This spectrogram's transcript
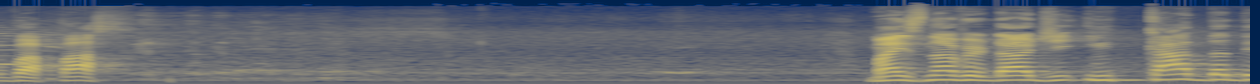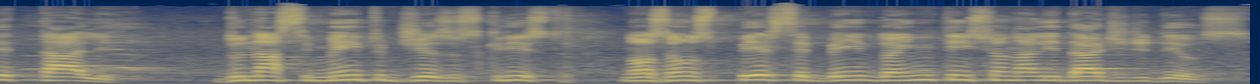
uva passa. Mas, na verdade, em cada detalhe do nascimento de Jesus Cristo, nós vamos percebendo a intencionalidade de Deus.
